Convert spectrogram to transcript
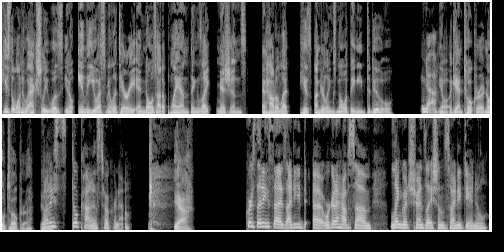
he's the one who actually was, you know, in the US military and knows how to plan things like missions and how to let his underlings know what they need to do. Yeah. you know, again, Tok'ra or no Tok'ra. But know. he still kind of is Tok'ra now. yeah, Of course, then he says, I need, uh, we're going to have some language translations. So I need Daniel.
